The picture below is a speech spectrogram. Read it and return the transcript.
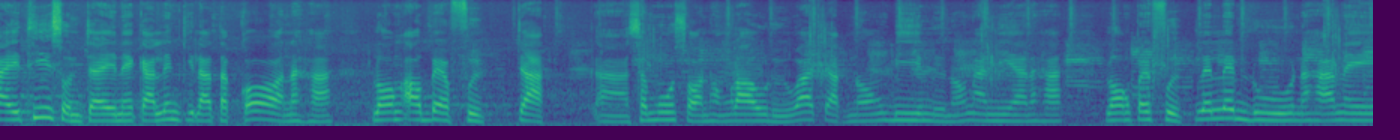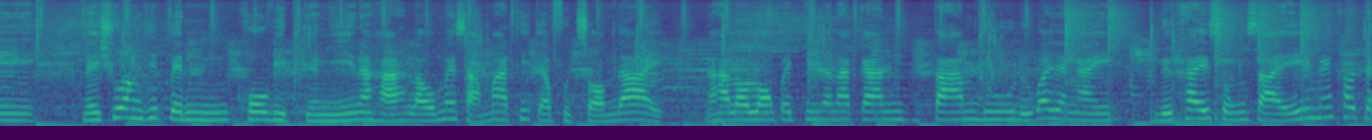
รที่สนใจในการเล่นกีฬาตะก้อนะคะ ลองเอาแบบฝึกจากสโมสรของเราหรือว่าจากน้องบีมหรือน้องนาเนียนะคะ ลองไปฝึกเล่น ๆ ดูนะคะในในช่วงที่เป็นโควิด อย่างนี้นะคะ เราไม่สามารถที่จะฝึกซ้อมได้นะคะ เราลองไปจินตนาการตามดูหรือว่ายังไง หรือใครสงสัยไม่เข้าใจ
